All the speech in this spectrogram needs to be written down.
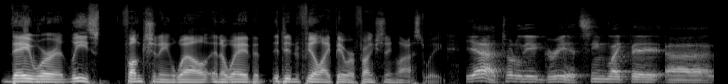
they were at least functioning well in a way that it didn't feel like they were functioning last week. Yeah, totally agree. It seemed like they, uh,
